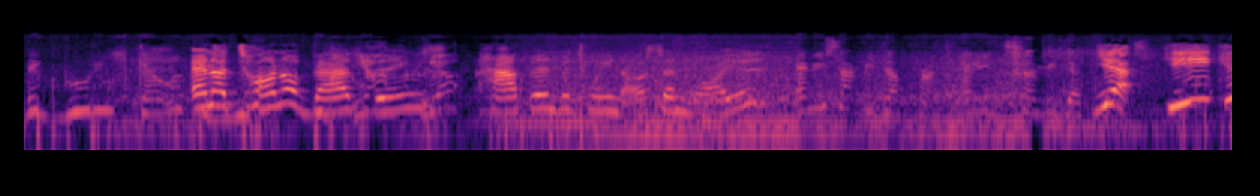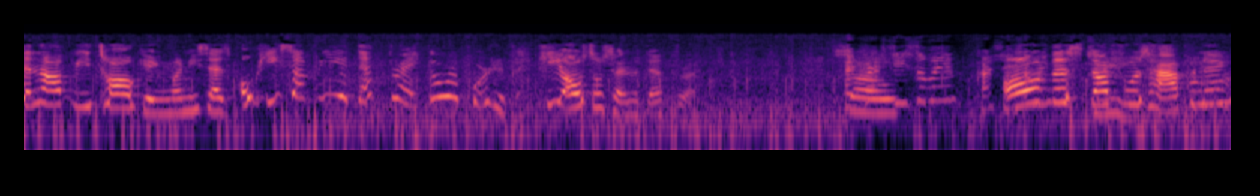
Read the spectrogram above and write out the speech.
Big booty skeleton. And a ton of bad things happened between us and Wyatt. And he sent me death threats. And he sent me death threats. Yeah, he cannot be talking when he says, "Oh, he sent me a death threat. Go report him." He also sent a death threat. Hey, can I So see something? Can I see all of this stuff was happening,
